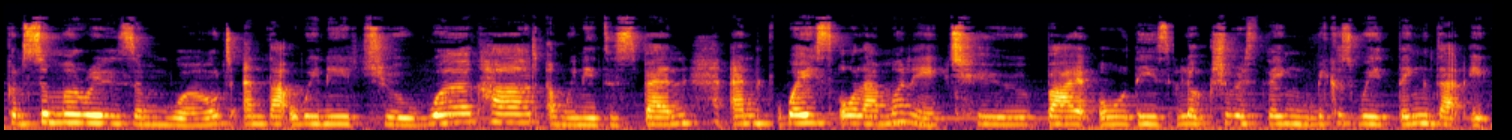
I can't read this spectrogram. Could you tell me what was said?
consumerism world and that we need to work hard and we need to spend and waste all our money to buy all these luxurious things because we think that it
